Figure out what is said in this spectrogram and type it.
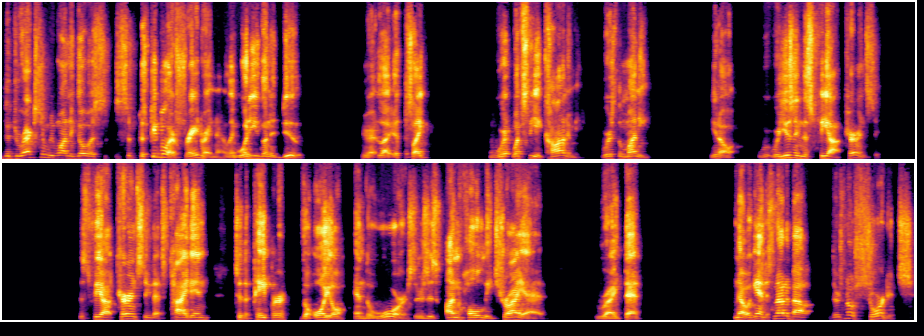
the direction we want to go is because people are afraid right now like what are you going to do? You're like it's like where, what's the economy? Where's the money? You know we're using this fiat currency. This fiat currency that's tied in to the paper the oil and the wars. There's this unholy triad right that now again it's not about there's no shortage.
